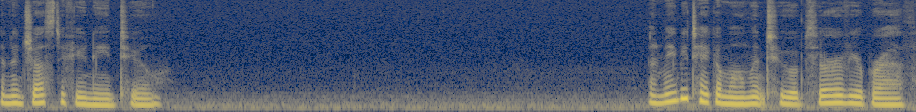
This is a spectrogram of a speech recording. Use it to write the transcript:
And adjust if you need to. And maybe take a moment to observe your breath.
